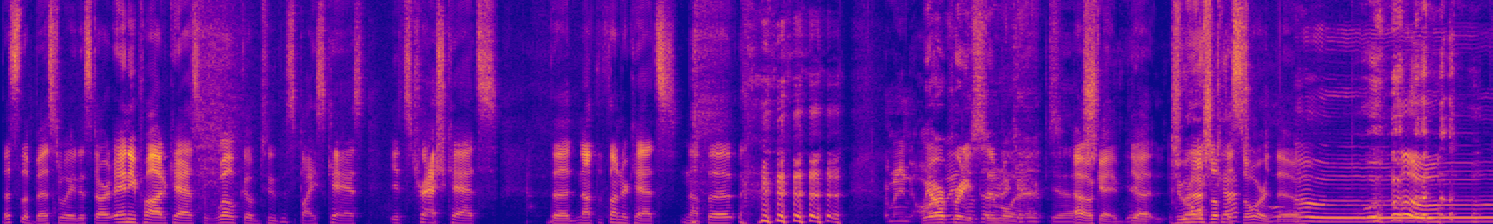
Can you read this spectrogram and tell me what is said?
That's the best way to start any podcast. Welcome to the Spice Cast. It's Trash Cats, the not the Thundercats, not the. I mean, we are we pretty similar. Yeah. oh, okay, yeah. Who Trash holds up the cats? sword though? Oh.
